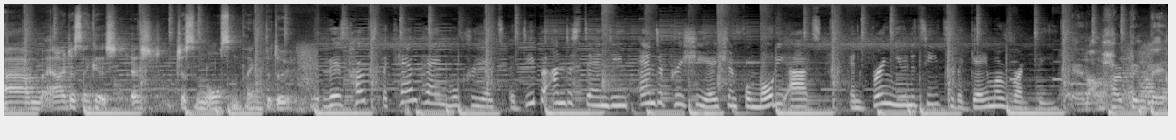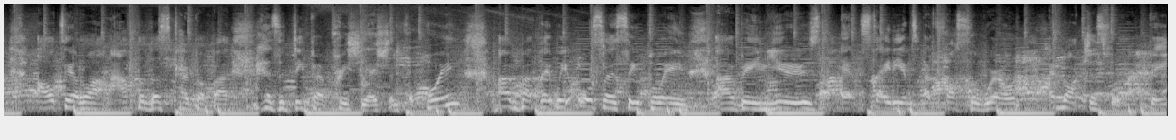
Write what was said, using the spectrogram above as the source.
um, and I just think it's, it's just an awesome thing to do. There's hopes the campaign will create a deeper understanding and appreciation for Māori arts and bring unity to the game of rugby. And I'm hoping that Aotearoa after this kaupapa has a deeper appreciation for poi, um, but that we also see poi uh, being used at stadiums across the world and not just for rugby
